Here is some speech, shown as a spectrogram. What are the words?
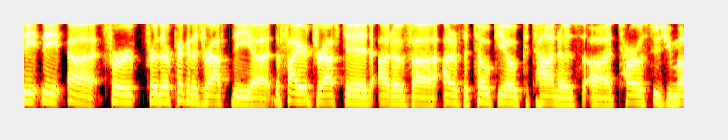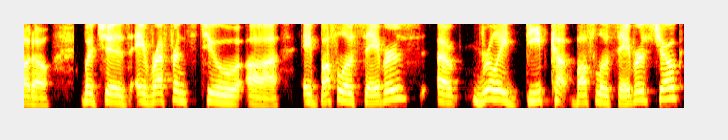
the the uh, for for their pick of the draft. The uh, the Fire drafted out of uh, out of the Tokyo Katanas, uh, Taro Tsujimoto, which is a reference to uh, a Buffalo Sabres, a really deep cut Buffalo Sabres joke,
